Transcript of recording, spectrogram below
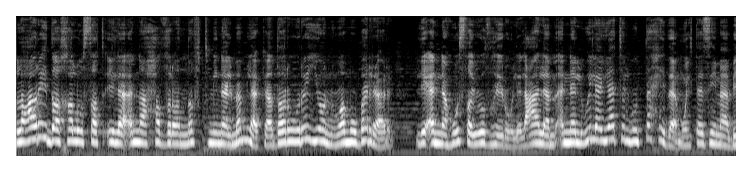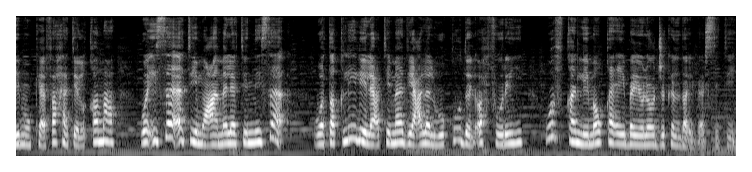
العريضة خلصت إلى أن حظر النفط من المملكة ضروري ومبرر لأنه سيظهر للعالم أن الولايات المتحدة ملتزمة بمكافحة القمع وإساءة معاملة النساء وتقليل الاعتماد على الوقود الأحفوري وفقا لموقع بيولوجيكال دايفرسيتي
